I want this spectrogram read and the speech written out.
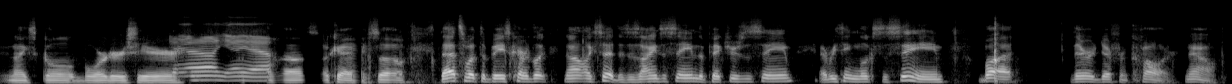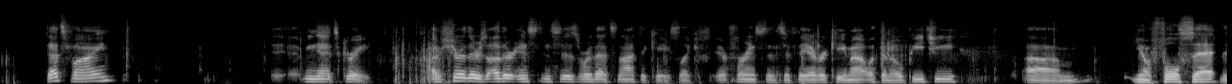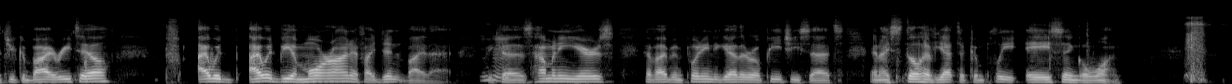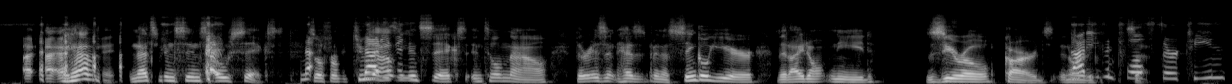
Nice gold borders here. Yeah, yeah, yeah. Okay, so that's what the base card look. Not like I said, the design's the same, the picture's the same, everything looks the same, but they're a different color. Now, that's fine. I mean, that's great. I'm sure there's other instances where that's not the case. Like, if, for instance, if they ever came out with an O-Pee-Chee, um, you know, full set that you could buy retail, I would I would be a moron if I didn't buy that. Mm-hmm. Because how many years have I been putting together O-Pee-Chee sets and I still have yet to complete a single one? I, I haven't, and that's been since 06. Not, so from 2006 even... until now, there isn't has been a single year that I don't need zero cards. not even 12, 13?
